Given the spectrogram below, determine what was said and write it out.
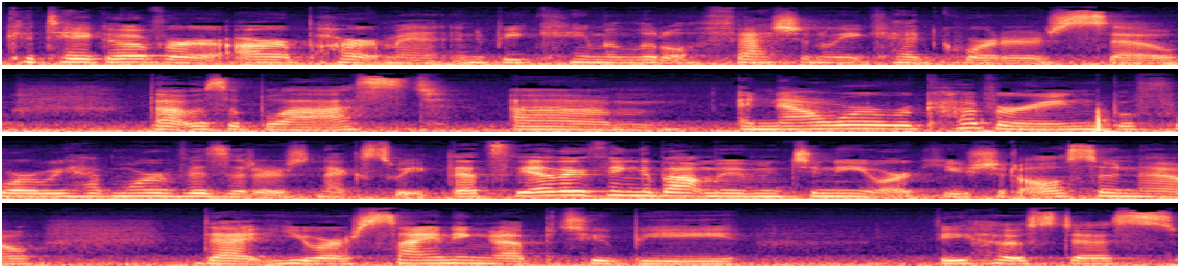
could take over our apartment, and it became a little Fashion Week headquarters. So that was a blast. Um, and now we're recovering before we have more visitors next week. That's the other thing about moving to New York. You should also know that you are signing up to be the hostess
